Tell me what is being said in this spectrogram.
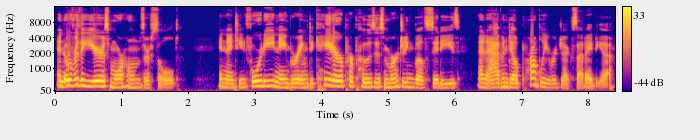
and over the years, more homes are sold. In 1940, neighboring Decatur proposes merging both cities, and Avondale promptly rejects that idea.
